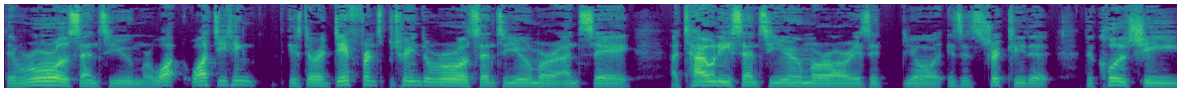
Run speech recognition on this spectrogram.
the rural sense of humor. What, what do you think? Is there a difference between the rural sense of humor and say a townie sense of humor, or is it, you know, is it strictly the the culture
